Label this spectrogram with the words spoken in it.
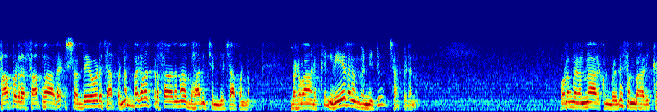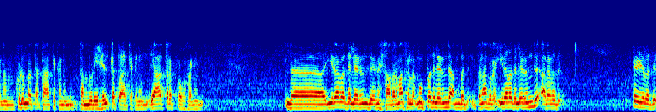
சாப்பிட்ற சாப்பாடை ஸ்ரத்தையோடு சாப்பிடணும். பகவத் பிரசாதமா பாவிச்சுண்டு சாப்பிடணும். பகவானுக்கு நிவேதனம் பண்ணிட்டு சாப்பிடணும். உடம்பு நல்லா இருக்கும் பொழுது சம்பாதிக்கணும். குடும்பத்தை பார்த்துக்கணும். தன்னுடைய ஹெல்த்தை பார்த்துக்கணும். யாத்திரை போகணும். இந்த இருபதுல இருந்து சாதாரணமாக சொல்ல முப்பதுல இருந்து ஐம்பது. இப்போலாம் சொல்றேன் இருபதுல இருந்து அறுபது. எழுபது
